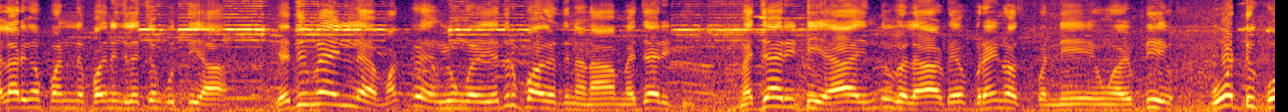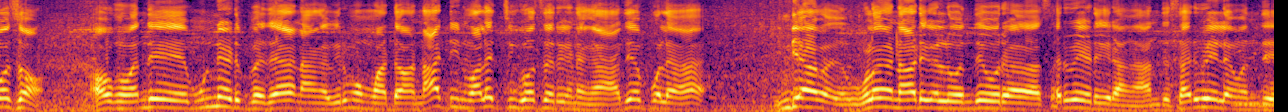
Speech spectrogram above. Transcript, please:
எல்லாருக்கும் பண்ணு பதினஞ்சு லட்சம் குத்தியா? எதுவுமே இல்லை. மக்கள் இவங்க எதிர்பார்க்கறது என்னன்னா மெஜாரிட்டி மெஜாரிட்டியை இந்துக்களை அப்படியே பிரெயின் வாஷ் பண்ணி இவங்க எப்படி ஓட்டு கோசம் அவங்க வந்து முன்னெடுப்பதை நாங்கள் விரும்ப மாட்டோம். நாட்டின் வளர்ச்சி கோசம் இருக்கணுங்க. அதே போல் இந்தியா உலக நாடுகள் வந்து ஒரு சர்வே எடுக்கிறாங்க. அந்த சர்வேயில் வந்து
